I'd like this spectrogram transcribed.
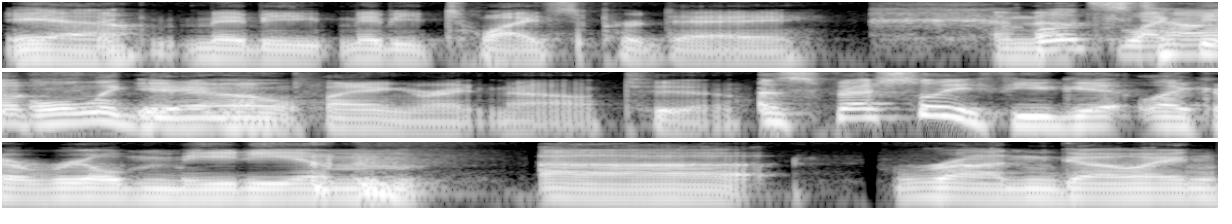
yeah like maybe maybe twice per day. And that's it's like tough, the only you game know. I'm playing right now too. especially if you get like a real medium uh run going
